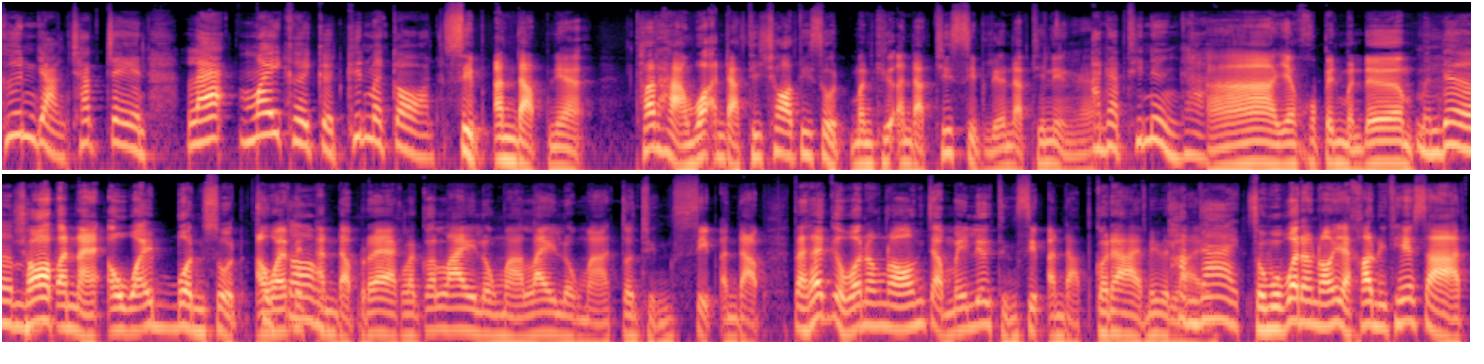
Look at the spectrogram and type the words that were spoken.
ขึ้นอย่างชัดเจน และไม่เคยเกิดขึ้นมาก่อนสิบอันดับเนี่ย ถ้าถามว่าอันดับที่ชอบที่สุดมันคืออันดับที่ 10 หรืออันดับที่1ฮะอันดับที่หนึ่งค่ะ อ่ายังคงเป็นเหมือนเดิม เหมือนเดิม ชอบอันไหนเอาไว้บนสุด เอาไว้เป็นต้องอันดับแรกแล้วก็ไล่ลงมาไล่ลงมาจนถึง 10 อันดับ แต่ถ้าเกิดว่าน้องๆ จะไม่เลือกถึง 10 อันดับก็ได้ไม่เป็นไรทำได้ สมมุติว่าน้องๆอยากเข้านิเทศศาสตร์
